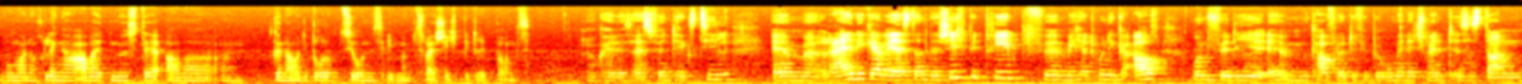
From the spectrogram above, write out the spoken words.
wo man noch länger arbeiten müsste. Aber äh, genau, die Produktion ist eben im Zweischichtbetrieb bei uns. Okay, das heißt für einen Textilreiniger ähm, wäre es dann der Schichtbetrieb, für Mechatroniker auch und für die ähm, Kaufleute für Büromanagement ist es dann.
